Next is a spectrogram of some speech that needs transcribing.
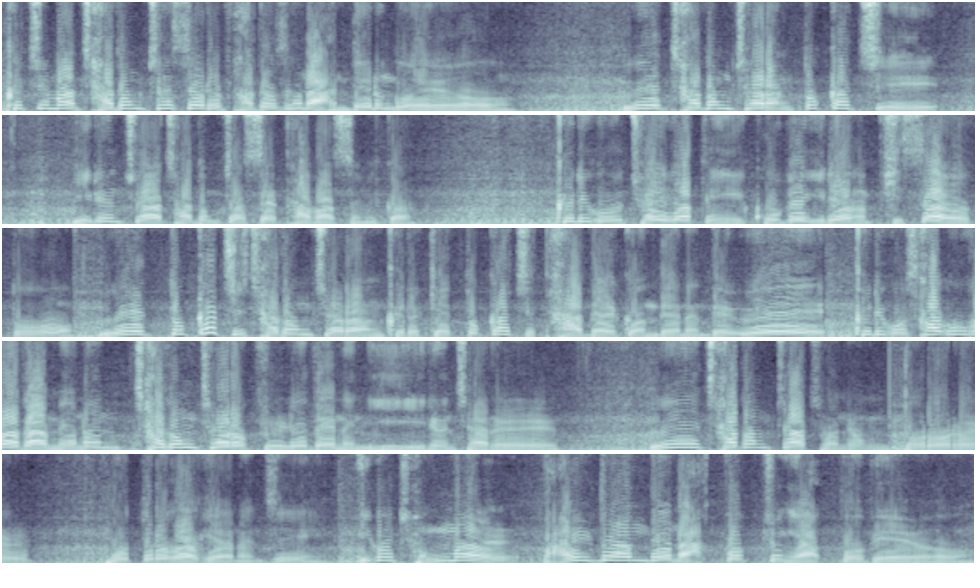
그렇지만 자동차세를 받아서는 안 되는 거예요. 왜 자동차랑 똑같이 이륜차 자동차세 다 받습니까? 그리고 저희 같은 이 고백이량은 비싸요 또. 왜 똑같이 자동차랑 그렇게 똑같이 다 낼건 내는데 왜 그리고 사고가 나면은 자동차로 분류되는 이 이륜차를 왜 자동차 전용 도로를 못 들어가게 하는지. 이거 정말 말도 안 되는 악법 중에 악법이에요.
